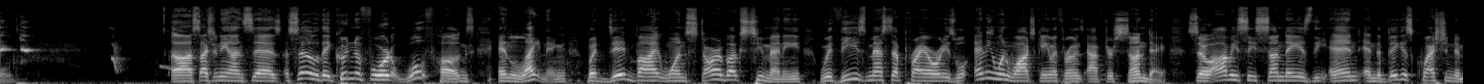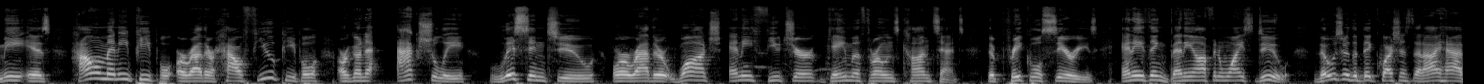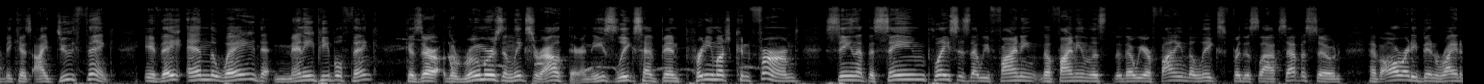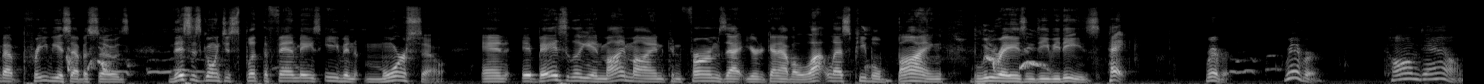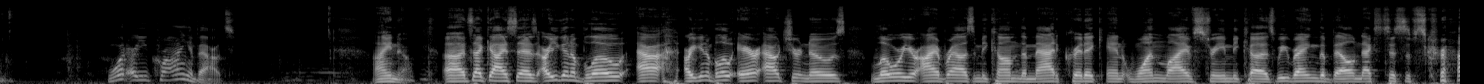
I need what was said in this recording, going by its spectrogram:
Uh, Sasha Neon says, so they couldn't afford wolf hugs and lightning, but did buy one Starbucks too many. With these messed up priorities, will anyone watch Game of Thrones after Sunday? So obviously Sunday is the end, and the biggest question to me is how many people, or rather how few people, are going to actually listen to or rather watch any future Game of Thrones content, the prequel series, anything Benioff and Weiss do? Those are the big questions that I have because I do think if they end the way that many people think, because there are, the rumors and leaks are out there, and these leaks have been pretty much confirmed, seeing that the same places that we finding the finding that we are finding the leaks for this last episode have already been right about previous episodes. This is going to split the fan base even more so. And it basically, in my mind, confirms that you're going to have a lot less people buying Blu rays and DVDs. Hey, River, River, calm down. What are you crying about? I know. Uh, that guy says, "Are you gonna blow? Out, are you gonna blow air out your nose, lower your eyebrows, and become the mad critic in one live stream because we rang the bell next to subscribe?"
